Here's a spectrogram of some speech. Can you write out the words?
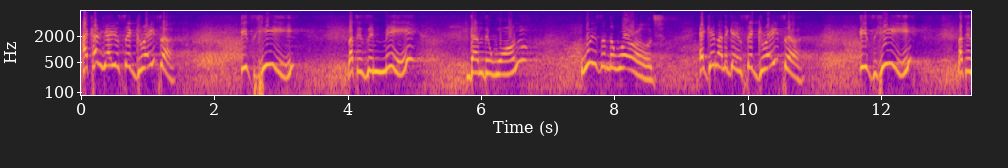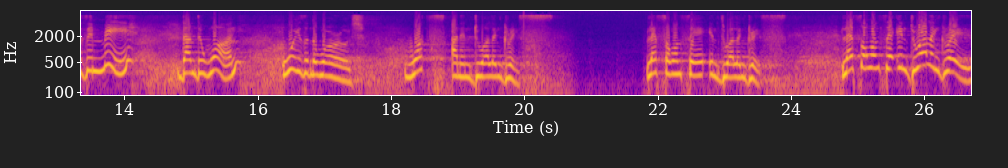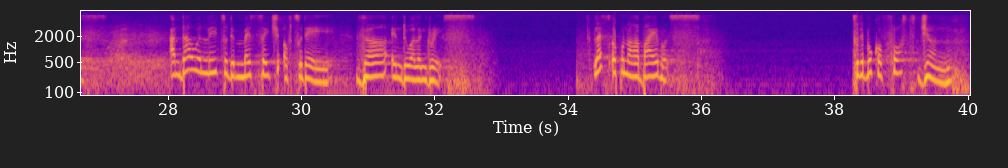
I can hear you say greater. Is he that is in me than the one who is in the world. Again and again, say greater. Is he that is in me than the one who is in the world. What an indwelling grace. Let someone say indwelling grace. Let someone say indwelling grace. And that will lead to the message of today the indwelling grace. Let's open our Bibles to the book of First John,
